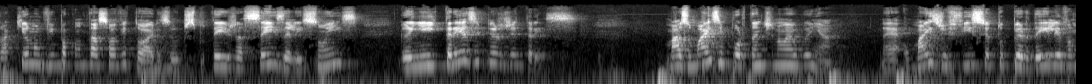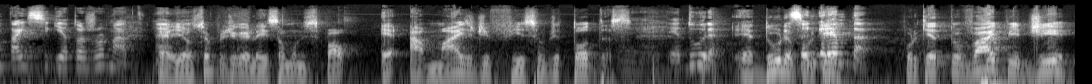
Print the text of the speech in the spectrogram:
Aqui eu não vim para contar só vitórias. Eu disputei já seis eleições, ganhei três e perdi três. Mas o mais importante não é o ganhar. Né? O mais difícil é tu perder e levantar e seguir a tua jornada. Né? É, eu sempre digo a eleição municipal é a mais difícil de todas. É, é dura. É dura Sangrenta. porque porque tu vai pedir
